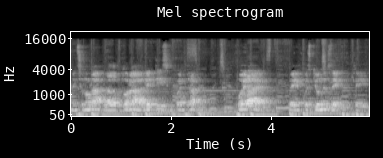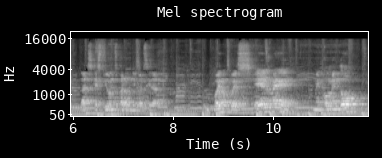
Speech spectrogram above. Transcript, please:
mencionó la, doctora Leti, se encuentra fuera de cuestiones de, de, las gestiones para la universidad. Bueno, pues él me, me encomendó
